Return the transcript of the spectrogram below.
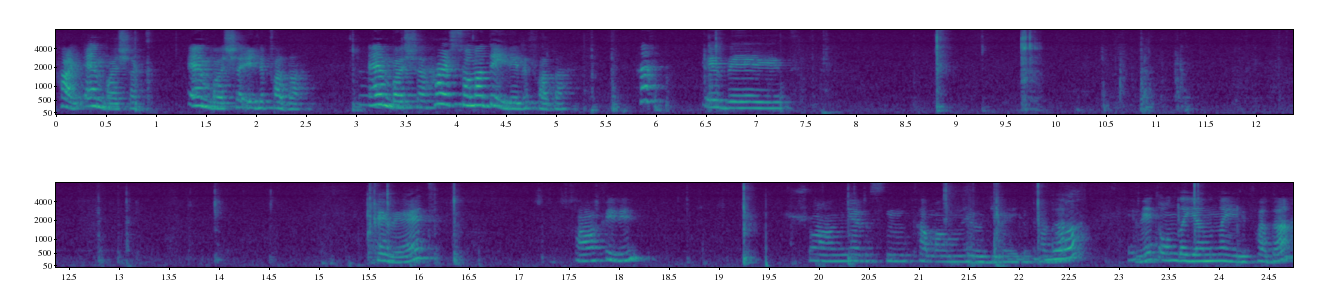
Hayır en başa. En başa Elif Ada. En başa. Hayır sona değil Elif Ada. Evet. Evet. Aferin. Şu an yarısını tamamlıyor gibi Elif Ada. Evet onu da yanına Elif Ada.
